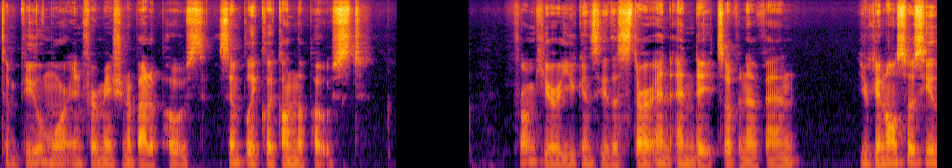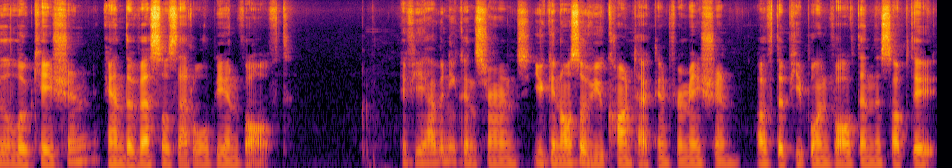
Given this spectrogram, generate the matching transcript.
To view more information about a post, simply click on the post. From here, you can see the start and end dates of an event. You can also see the location and the vessels that will be involved. If you have any concerns, you can also view contact information of the people involved in this update.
